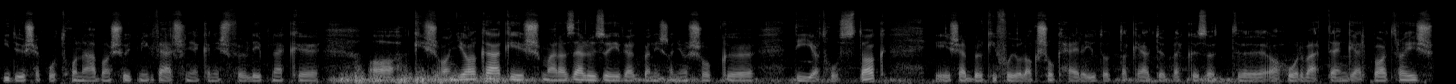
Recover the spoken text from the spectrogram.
idősek otthonában, sőt még versenyeken is föllépnek a kis angyalkák, és már az előző években is nagyon sok díjat hoztak, és ebből kifolyólag sok helyre jutottak el többek között a horvát tengerpartra is.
